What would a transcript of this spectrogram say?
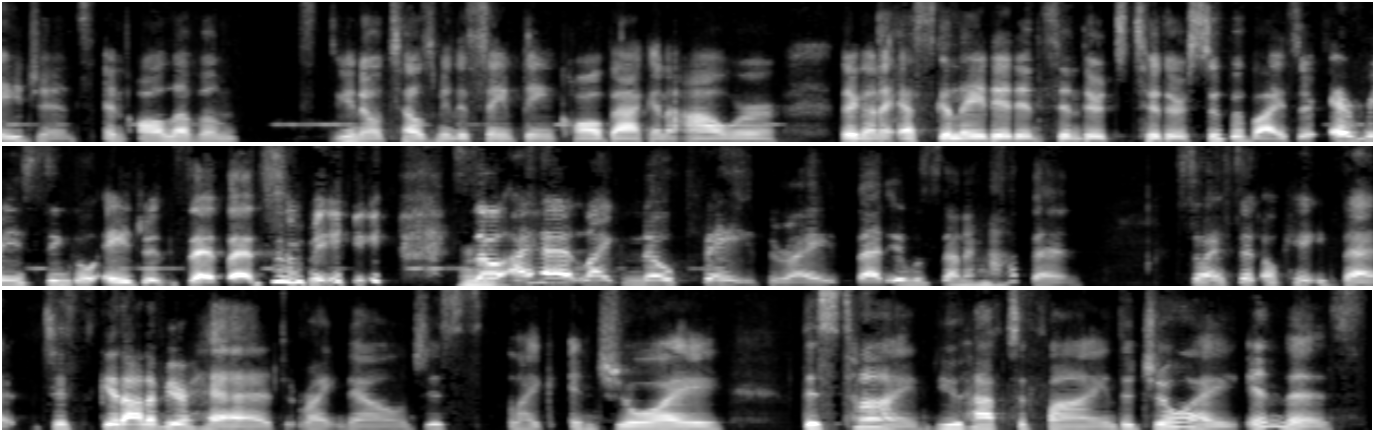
agents, and all of them, you know, tells me the same thing call back in an hour. They're going to escalate it and send it to their supervisor. Every single agent said that to me. so Mm. I had like no faith, right, that it was going to Mhm. happen. So I said, okay, Yvette, just get out of your head right now. Just like enjoy this time. You have to find the joy in this.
